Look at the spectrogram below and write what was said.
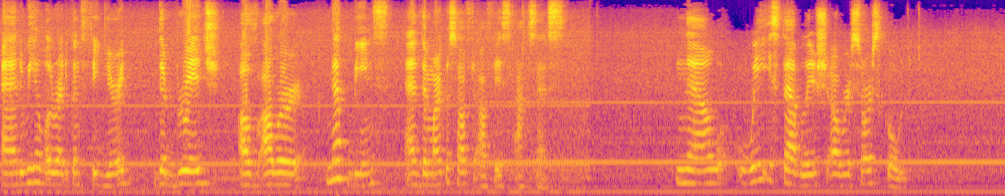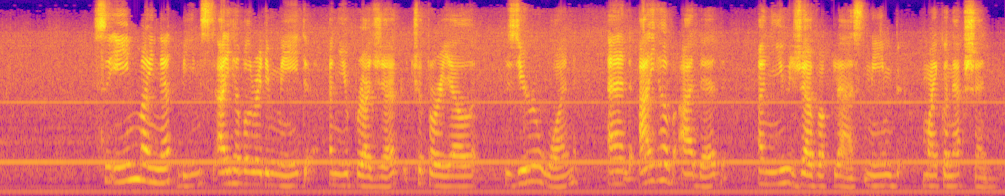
and we have already configured the bridge of our NetBeans and the Microsoft Office Access. Now, we establish our source code. So in my NetBeans, I have already made a new project, tutorial 01, and I have added a new Java class named MyConnection.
